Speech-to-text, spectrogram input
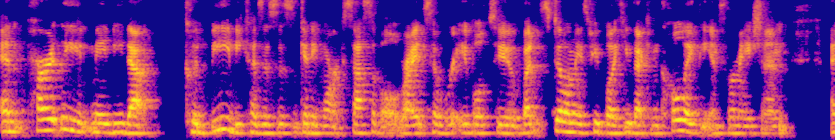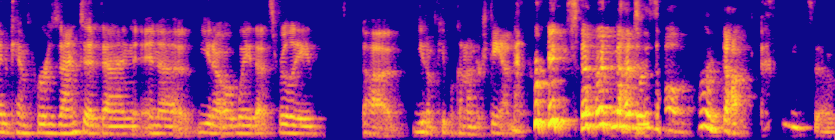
And partly maybe that could be because this is getting more accessible, right? So we're able to, but it still needs people like you that can collate the information and can present it then in a, you know, a way that's really uh, you know, people can understand, right? So not just all proved up. So,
